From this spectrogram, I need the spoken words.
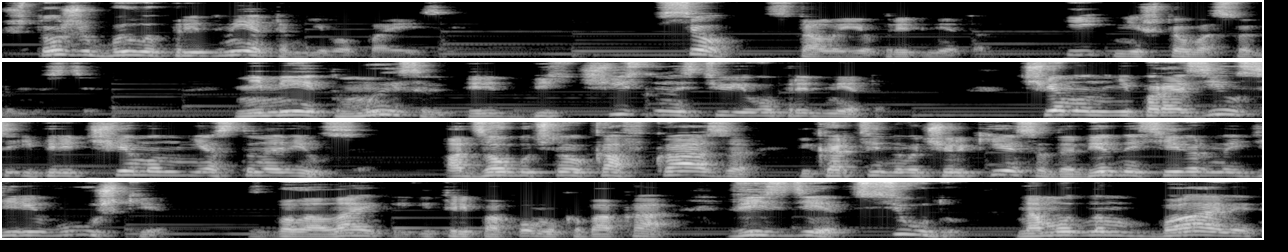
Что же было предметом его поэзии? Все стало ее предметом, и ничто в особенности. Не имеет мысль перед бесчисленностью его предметов, чем он не поразился и перед чем он не остановился. От заоблачного Кавказа и картинного Черкеса до бедной северной деревушки – с балалайкой и трепаком у кабака. Везде, всюду, на модном бале,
